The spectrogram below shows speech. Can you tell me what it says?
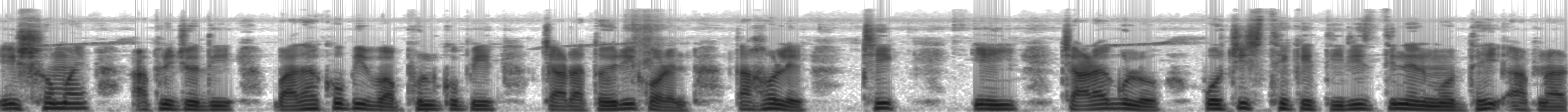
এই সময় আপনি যদি বাঁধাকপি বা ফুলকপির চারা তৈরি করেন, তাহলে ঠিক এই চারাগুলো পঁচিশ থেকে তিরিশ দিনের মধ্যেই আপনার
